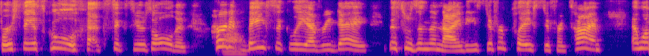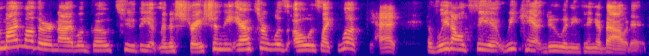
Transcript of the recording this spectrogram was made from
first day of school at six years old and heard wow. it basically every day. This was in the 90s, different place, different time. And when my mother and I would go to the administration, the answer was always like, look, hey, if we don't see it, we can't do anything about it.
